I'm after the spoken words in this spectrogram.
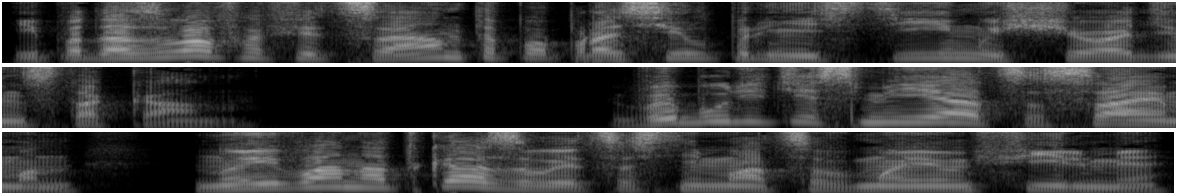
и, подозвав официанта, попросил принести им еще один стакан. «Вы будете смеяться, Саймон, но Иван отказывается сниматься в моем фильме»,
